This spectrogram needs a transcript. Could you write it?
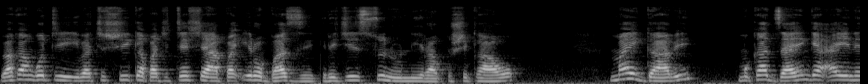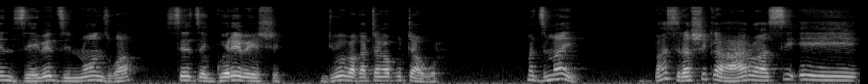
vakangoti vachisvika pachiteshi apa iro bhazi richisunhunira kusvikawo. Mai gavi mukadzi ainge aine nzeve dzinonzwa sedzegwereveshe ndivo vakatanga kutaura. Madzimai bhazi rasvika haro asi ee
